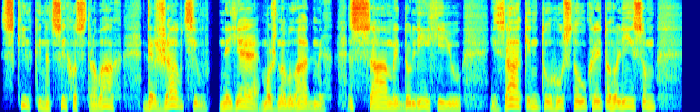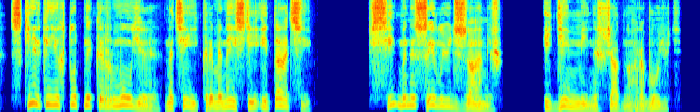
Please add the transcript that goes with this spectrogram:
Скільки на цих островах державців не є можновладних, з сами до ліхію і закінту, густо укритого лісом, скільки їх тут не кермує на цій кременистій ітаці, всі мене силують заміж, і дім мій нещадно грабують.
